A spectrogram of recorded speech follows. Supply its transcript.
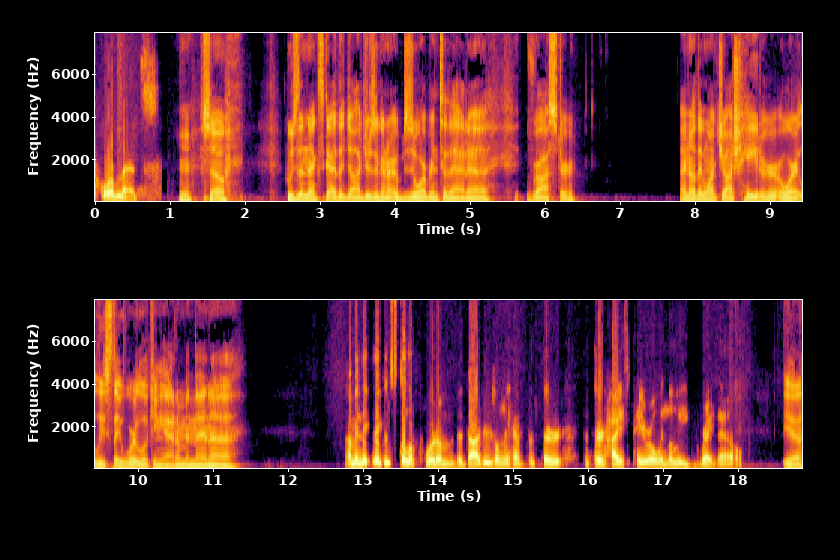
poor Mets. Yeah. So, who's the next guy the Dodgers are going to absorb into that uh, roster? I know they want Josh Hader, or at least they were looking at him, and then uh, I mean, they, they can still afford them. The Dodgers only have the third the third highest payroll in the league right now. yeah.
